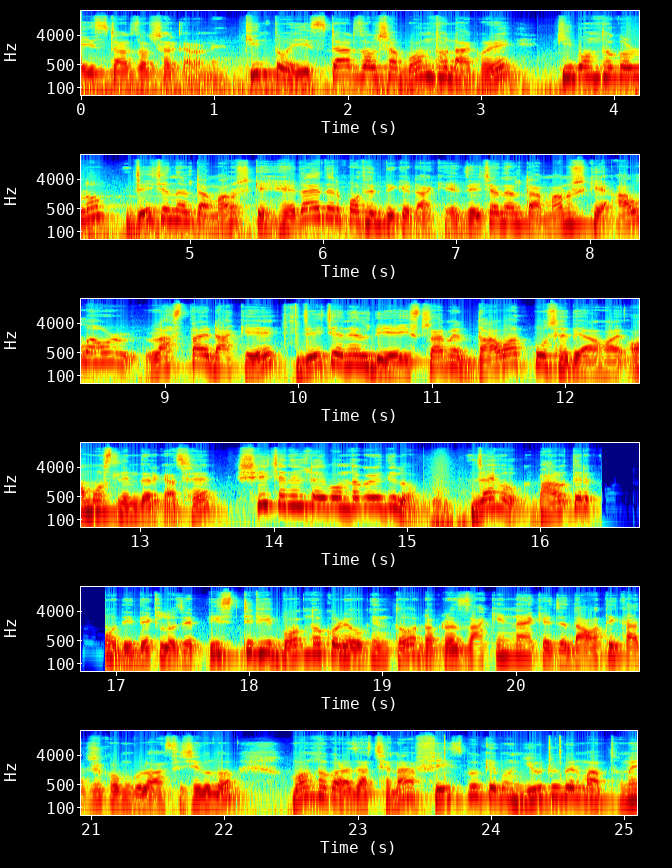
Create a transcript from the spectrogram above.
এই স্টার জলসার কারণে। কিন্তু এই স্টার জলসা বন্ধ না করে কি বন্ধ করল? যেই চ্যানেলটা মানুষকে হেদায়েতের পথের দিকে ডাকে, যেই চ্যানেলটা মানুষকে আল্লাহর রাস্তায় ডাকে, যেই চ্যানেল দিয়ে ইসলামের দাওয়াত পৌঁছে দেওয়া হয় অমুসলিমদের কাছে, সেই চ্যানেলটাই বন্ধ করে দিল। যাই হোক, ভারতের মোদি দেখল যে পিস টিভি বন্ধ করেও কিন্তু ডক্টর জাকির নায়কের যে দাওয়াতি কার্যক্রমগুলো আছে সেগুলো বন্ধ করা যাচ্ছে না। ফেসবুক এবং ইউটিউবের মাধ্যমে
